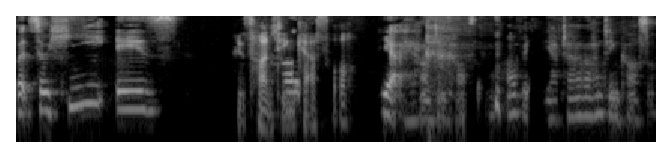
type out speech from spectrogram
But so he is It's hunting castle. yeah, hunting castle. Obviously, you have to have a hunting castle.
